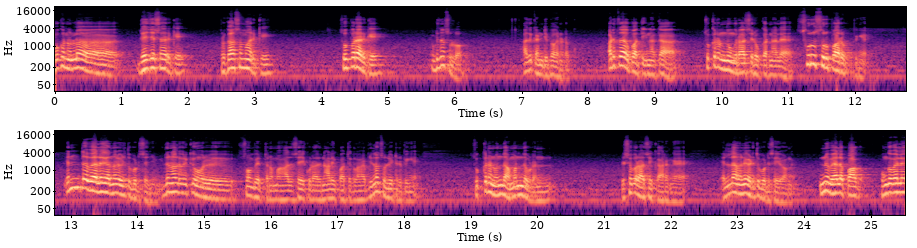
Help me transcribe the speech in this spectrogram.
முகம் நல்லா தேஜஸாக இருக்கே பிரகாசமாக இருக்கே சூப்பராக இருக்கே. இப்படி தான் சொல்லுவோம் அது கண்டிப்பாக நடக்கும். அடுத்ததாக பார்த்தீங்கன்னாக்கா சுக்கிரன் வந்து உங்கள் ராசியில் உட்கறனால சுறுசுறுப்பாக இருப்பீங்க. எந்த வேலையாக இருந்தாலும் இழுத்து போட்டு செஞ்சு இதனால் நாள் வரைக்கும் ஒரு சோம்பேறித்தனமாக அது செய்யக்கூடாது நாளைக்கு பார்த்துக்கலாம் அப்படிலாம் சொல்லிகிட்டு இருப்பீங்க. சுக்கரன் வந்து அமர்ந்தவுடன் ரிஷபராசிக்காரங்க எல்லா வேலையும் எடுத்து போட்டு செய்வாங்க. இன்னும் வேலை பா உங்கள் வேலை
